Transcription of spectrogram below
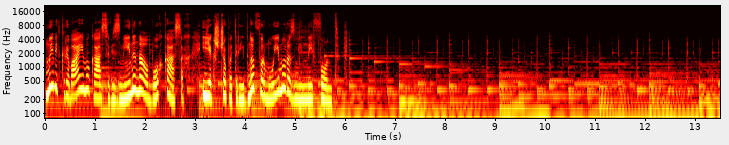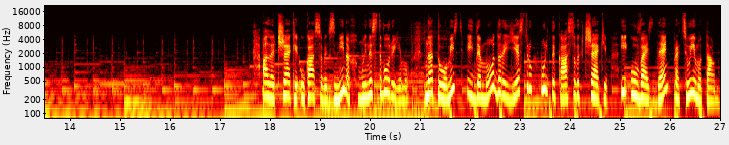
ми відкриваємо касові зміни на обох касах, і, якщо потрібно, формуємо розмінний фонд. Але чеки у касових змінах ми не створюємо. Натомість йдемо до реєстру мультикасових чеків і увесь день працюємо там.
